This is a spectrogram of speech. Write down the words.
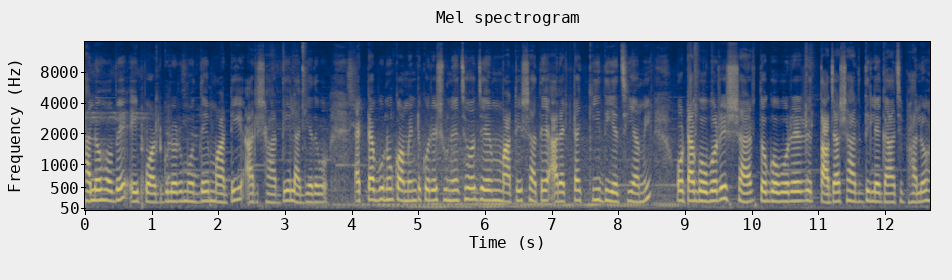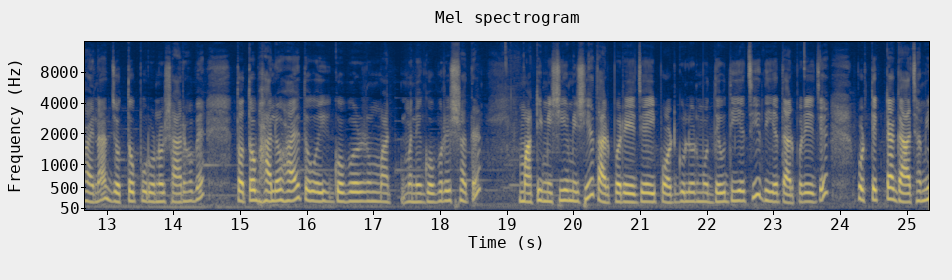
ভালো হবে। এই পটগুলোর মধ্যে মাটি আর সার দিয়ে লাগিয়ে দেবো। একটা বুনো কমেন্ট করে শুনেছ যে মাটির সাথে আর একটা কী দিয়েছি আমি? ওটা গোবরের সার। তো গোবরের তাজা সার দিলে গাছ ভালো হয় না। যত পুরনো সার হবে, তত ভালো হয়। তো ওই গোবর মানে গোবরের সাথে মাটি মিশিয়ে মিশিয়ে তারপরে এই যে এই পটগুলোর মধ্যেও দিয়েছি, দিয়ে তারপরে এই যে প্রত্যেকটা গাছ আমি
